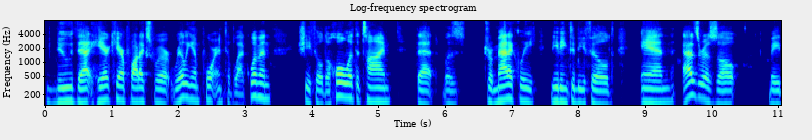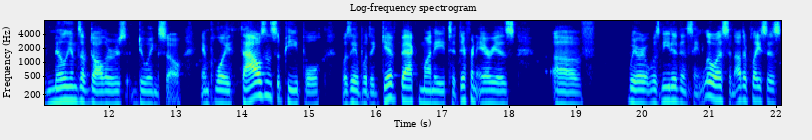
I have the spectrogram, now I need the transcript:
knew that hair care products were really important to black women. She filled a hole at the time that was dramatically needing to be filled. And as a result, made millions of dollars doing so, employed thousands of people, was able to give back money to different areas of where it was needed in St. Louis and other places.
